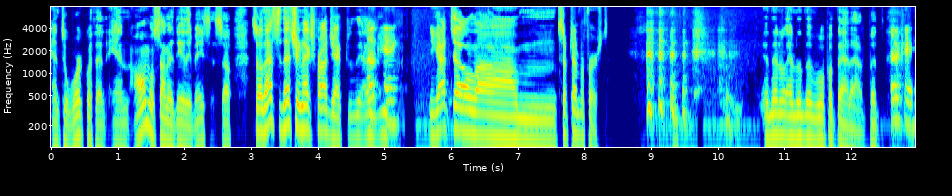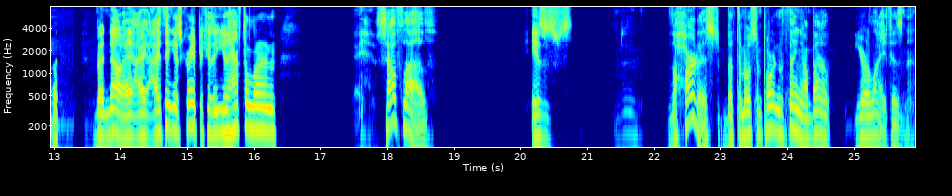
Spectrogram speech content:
and to work with it and almost on a daily basis. So so that's that's your next project. Uh, okay. you, you got till um september 1st and then and then we'll put that out but okay but, but no i i think it's great because you have to learn self-love is the hardest, but the most important thing about your life, isn't it?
